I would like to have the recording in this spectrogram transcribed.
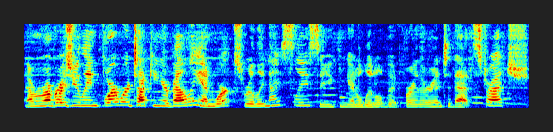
Now remember as you lean forward, tucking your belly in works really nicely so you can get a little bit further into that stretch.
